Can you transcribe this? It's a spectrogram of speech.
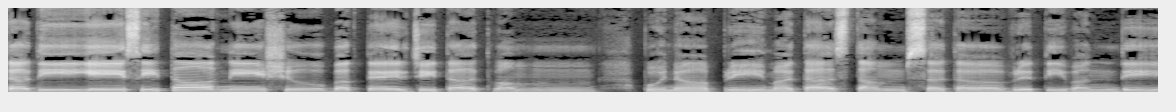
तदीये सिताग्नेषु भक्तैर्जितत्वं पुनः प्रेमतस्तं सतवृत्तिवन्दे।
